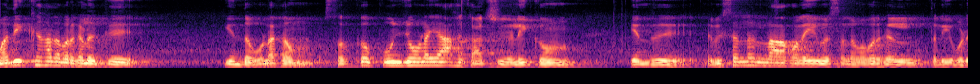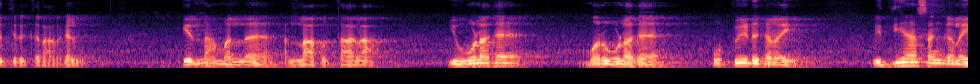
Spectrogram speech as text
மதிக்காதவர்களுக்கு இந்த உலகம் சொர்க்க பூஞ்சோலையாக காட்சியளிக்கும் என்று நபிசல்லாஹ் அலைவசல்லம் அவர்கள் தெளிவுபடுத்தியிருக்கிறார்கள். எல்லாம் அல்ல அல்லாஹு தாலா இவ்வுலக மறு உலக ஒப்பீடுகளை வித்தியாசங்களை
